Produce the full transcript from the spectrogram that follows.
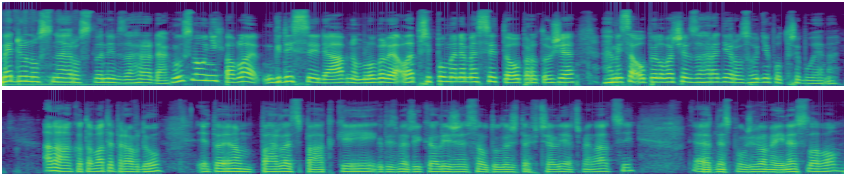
Medonosné rostliny v zahradách. My už jsme o nich, Pavle, kdysi dávno mluvili, ale připomeneme si to, protože hmyz a opilovače v zahradě rozhodně potřebujeme. Ano, Hanko, to máte pravdu. Je to jenom pár let zpátky, kdy jsme říkali, že jsou důležité včely a čmeláci. Dnes používáme jiné slovo,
